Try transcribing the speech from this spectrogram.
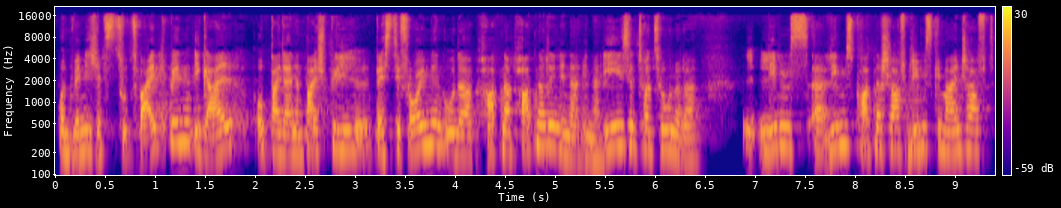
Und wenn ich jetzt zu zweit bin, egal ob bei deinem Beispiel beste Freundin oder Partner, Partnerin in einer, in einer Ehesituation oder Lebens, äh, Lebenspartnerschaft, Lebensgemeinschaft,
